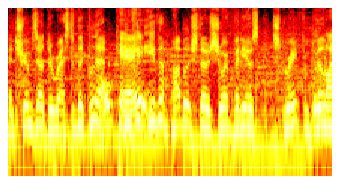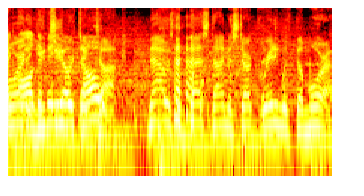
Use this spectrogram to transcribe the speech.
and trims out the rest of the clip. Okay. You can even publish those short videos straight from Dude, like to the YouTube or TikTok. Now is the best time to start creating with Filmora.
